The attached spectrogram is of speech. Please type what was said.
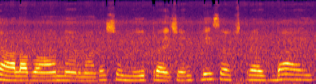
చాలా బాగున్నాయి అనమాట సో మీరు ట్రై చేయండి. Please subscribe. బాయ్.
